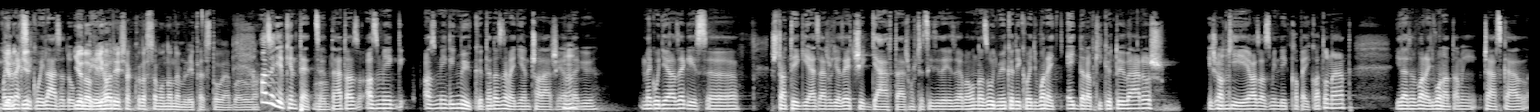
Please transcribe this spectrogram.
vagy jön- a mexikói lázadók. jön a vihar, és akkor azt onnan nem léphetsz tovább alól. Az egyébként tetszett, Aha. tehát az, az, még, az még így működ, tehát az nem egy ilyen csalás jellegű. Meg ugye az egész uh, stratégiázás, ugye az egységgyártás, most ezt idézőjelben mondom, az úgy működik, hogy van egy, egy darab kikötőváros, és Mhm. uh-huh. aki az, az mindig kap egy katonát, illetve van egy vonat, ami császkál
